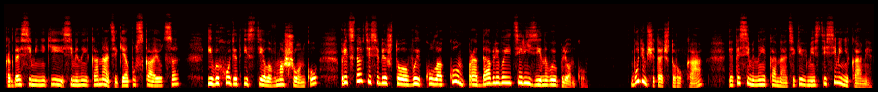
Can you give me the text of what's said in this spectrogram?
когда семенники и семенные канатики опускаются и выходят из тела в мошонку, представьте себе, что вы кулаком продавливаете резиновую пленку. Будем считать, что рука — это семенные канатики вместе с семенниками.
